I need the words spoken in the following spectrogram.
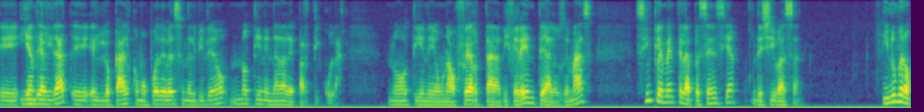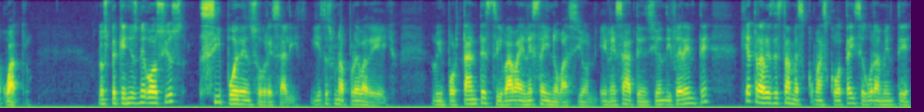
Eh, y en realidad eh, el local, como puede verse en el video, no tiene nada de particular. No tiene una oferta diferente a los demás. Simplemente la presencia de Shiba-san. Y número 4. Los pequeños negocios sí pueden sobresalir. Y esta es una prueba de ello. Lo importante estribaba en esa innovación, en esa atención diferente que a través de esta mascota y seguramente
